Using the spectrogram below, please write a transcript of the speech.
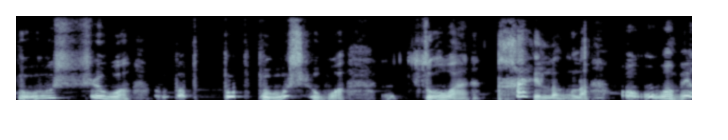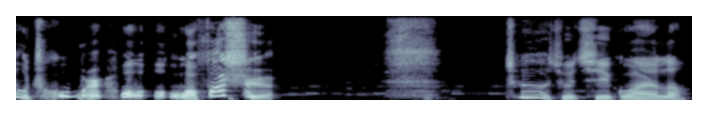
不是我，不不不是我，昨晚太冷了，我我没有出门，我我我发誓。”这就奇怪了，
